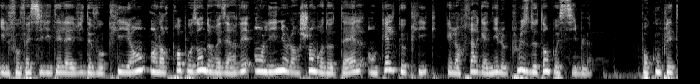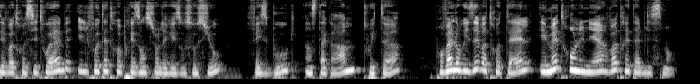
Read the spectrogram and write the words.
Il faut faciliter la vie de vos clients en leur proposant de réserver en ligne leur chambre d'hôtel en quelques clics et leur faire gagner le plus de temps possible. Pour compléter votre site web, il faut être présent sur les réseaux sociaux, Facebook, Instagram, Twitter, pour valoriser votre hôtel et mettre en lumière votre établissement.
